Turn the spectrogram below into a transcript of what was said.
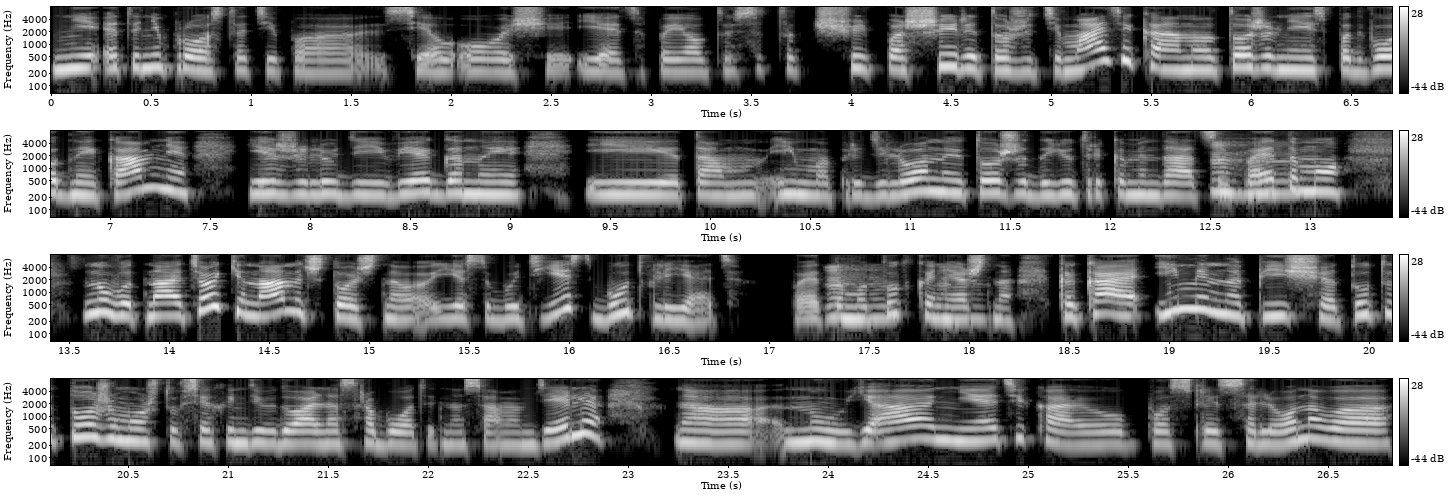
Не, это не просто, типа, сел овощи, яйца поел. То есть это чуть пошире тоже тематика, но тоже в ней есть подводные камни. Есть же люди и веганы, и там им определенные тоже дают рекомендации. Угу. Поэтому, ну вот на отеки на ночь точно, если будете есть, будет влиять. Поэтому uh-huh, тут, конечно, uh-huh. какая именно пища, тут и тоже может у всех индивидуально сработать на самом деле. А, ну, я не отекаю после соленого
